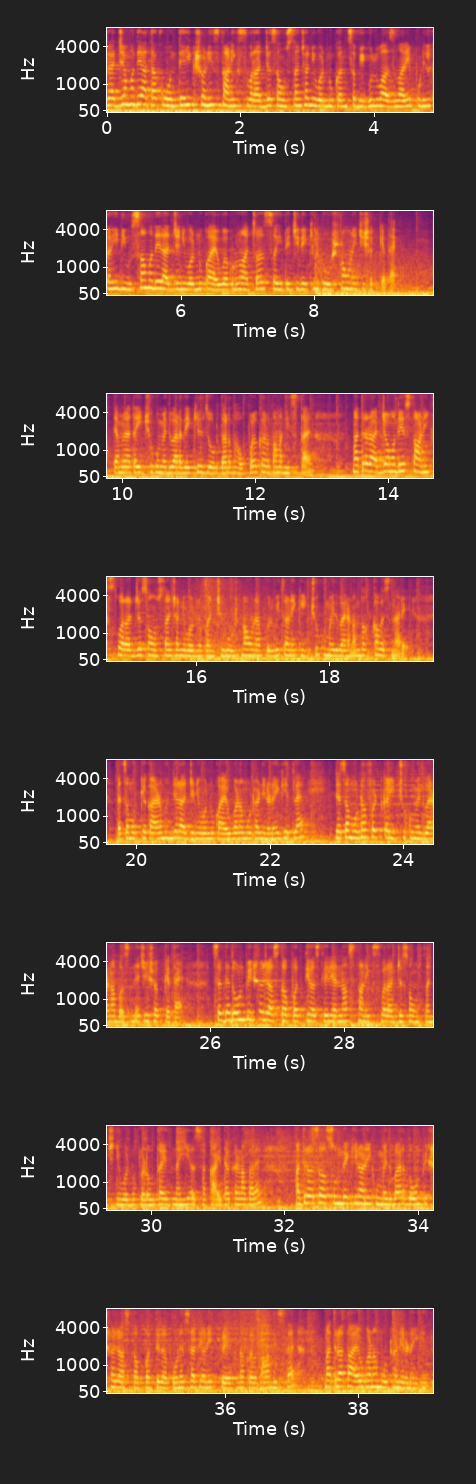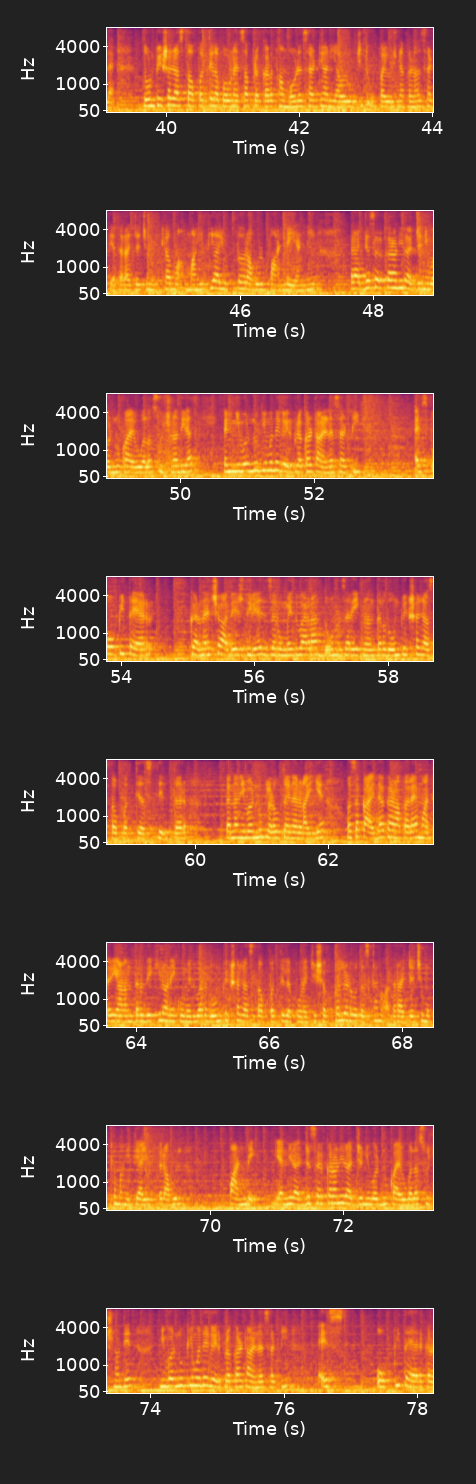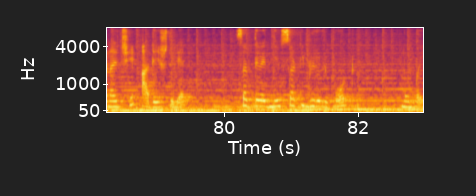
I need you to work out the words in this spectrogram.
राज्यामध्ये आता कोणत्याही क्षणी स्थानिक स्वराज्य संस्थांच्या निवडणुकांचं बिगुल वाजणारे पुढील काही दिवसामध्ये राज्य निवडणूक आयोगाकडून आचारसंहितेची देखील घोषणा होण्याची शक्यता आहे. त्यामुळे आता इच्छुक उमेदवार देखील जोरदार धावपळ करताना दिसत आहे मात्र राज्यामध्ये स्थानिक स्वराज्य संस्थांच्या निवडणुकांची घोषणा होण्यापूर्वीच अनेक इच्छुक उमेदवारांना धक्का बसणार आहे. याचं मुख्य कारण म्हणजे राज्य निवडणूक आयोगानं मोठा निर्णय घेतला आहे ज्याचा मोठा फटका इच्छुक उमेदवारांना बसण्याची शक्यता आहे. सध्या दोनपेक्षा जास्त अपत्य असलेल्यांना स्थानिक स्वराज्य संस्थांची निवडणूक लढवता येत नाही असा कायदा करण्यात आला आहे मात्र असं असून देखील अनेक उमेदवार दोनपेक्षा जास्त अपत्य लपवण्यासाठी अनेक प्रयत्न करताना दिसत आहे मात्र आता आयोगानं मोठा निर्णय घेतला आहे दोनपेक्षा जास्त अपत्य लपवण्याचा प्रकार थांबवण्यासाठी आणि यावर उचित उपाययोजना करण्यासाठी आता राज्याचे मुख्य मा- माहिती आयुक्त राहुल पांडे यांनी राज्य सरकार आणि राज्य निवडणूक आयोगाला सूचना दिल्या त्यांनी निवडणुकीमध्ये गैरप्रकार टाळण्यासाठी एस ओ पी तयार करण्याचे आदेश दिले जर उमेदवाराला दोन हजार एक नंतर दोनपेक्षा जास्त अपत्य असतील तर त्यांना निवडणूक लढवता येणार नाही आहे असा कायदा करण्यात आला आहे मात्र यानंतर देखील अनेक उमेदवार दोनपेक्षा जास्त अपत्य लपवण्याची शक्कल लढवत असताना आता राज्याचे मुख्य माहिती आयुक्त राहुल पांडे यांनी राज्य सरकार आणि राज्य निवडणूक आयोगाला सूचना देत निवडणुकीमध्ये गैरप्रकार टाळण्यासाठी एस ओ पी तयार करण्याचे आदेश दिले आहेत. सत्यवेद न्यूजसाठी ब्युरो रिपोर्ट मुंबई.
